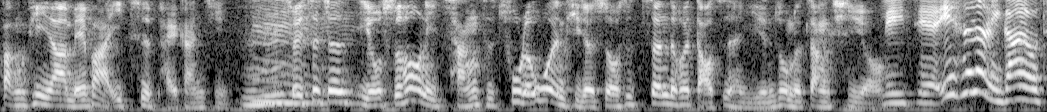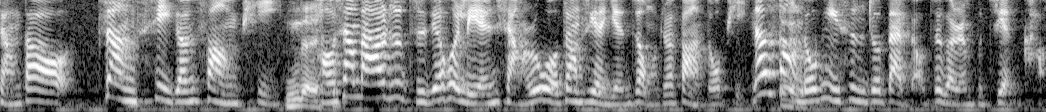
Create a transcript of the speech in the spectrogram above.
放屁啊，没办法一次排干净。嗯，所以这就有时候你肠子出了问题的时候，是真的会导致很严重的胀气哦。理解，医生，那你刚刚有讲到胀气跟放屁，对，好像大家就直接会联想，如果胀气很严重，我就会放很多屁。那放很多屁是不是就代表这个人不健康？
